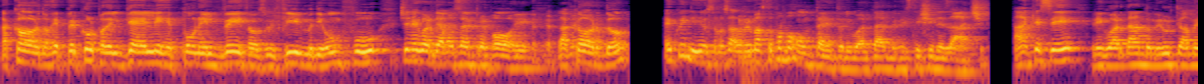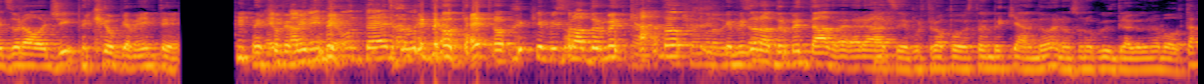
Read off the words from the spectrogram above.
D'accordo che per colpa del Gelli che pone il veto sui film di Kung Fu ce ne guardiamo sempre pochi, d'accordo? E quindi io sono stato rimasto proprio contento di guardarmi questi cinesacci. Anche se, riguardandomi l'ultima mezz'ora oggi, perché ovviamente... È talmente contento. talmente contento che mi sono addormentato. Che mi sono addormentato. Eh, ragazzi, purtroppo sto invecchiando e non sono più il drago di una volta.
